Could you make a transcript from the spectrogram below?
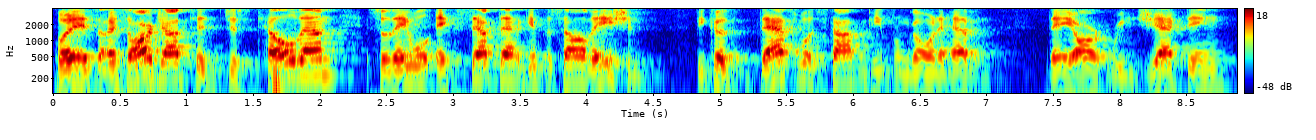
but it's, it's our job to just tell them so they will accept that gift of salvation because that's what's stopping people from going to heaven. They are rejecting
